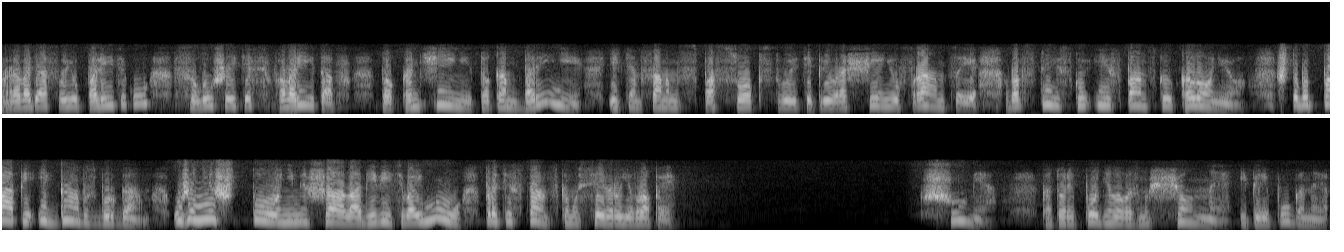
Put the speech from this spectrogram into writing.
проводя свою политику, слушаетесь фаворитов, то Кончини, то Камбарини, и тем самым способствуете превращению Франции в австрийскую и испанскую колонию, чтобы папе и Габсбургам уже ничто не мешало объявить войну протестантскому северу Европы. В шуме, который подняло возмущенное и перепуганное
